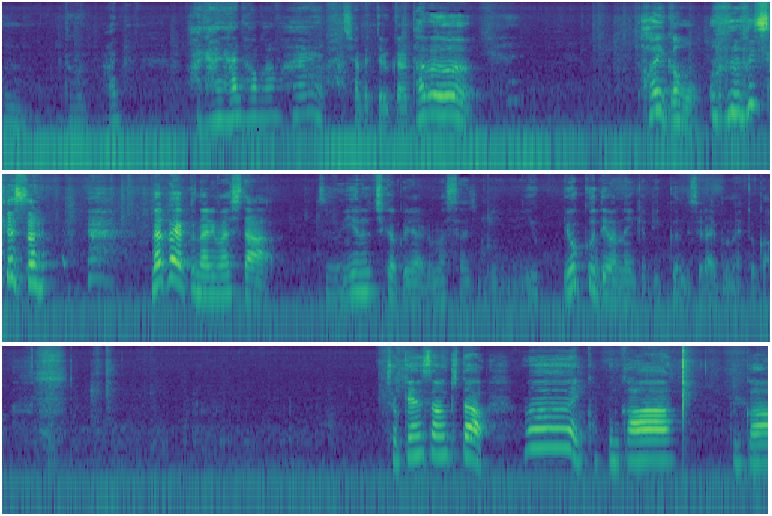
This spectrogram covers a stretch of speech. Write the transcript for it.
うんはい喋ってるから多分タイかももしかしたら仲良くなりました家の近くにあるマッサージによくではないけど行くんですよライブ前とか初見さん来たわーいカップンかーんか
